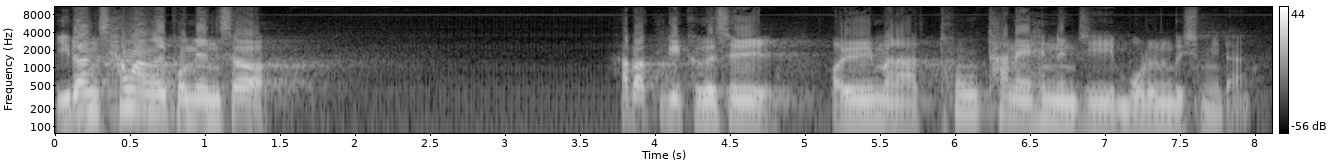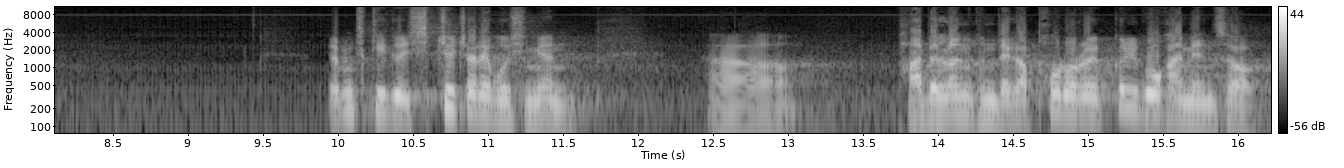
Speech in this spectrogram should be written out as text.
이런 상황을 보면서 하박국이 그것을 얼마나 통탄해 했는지 모르는 것입니다. 여러분 특히 그 17절에 보시면 어, 바벨론 군대가 포로를 끌고 가면서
